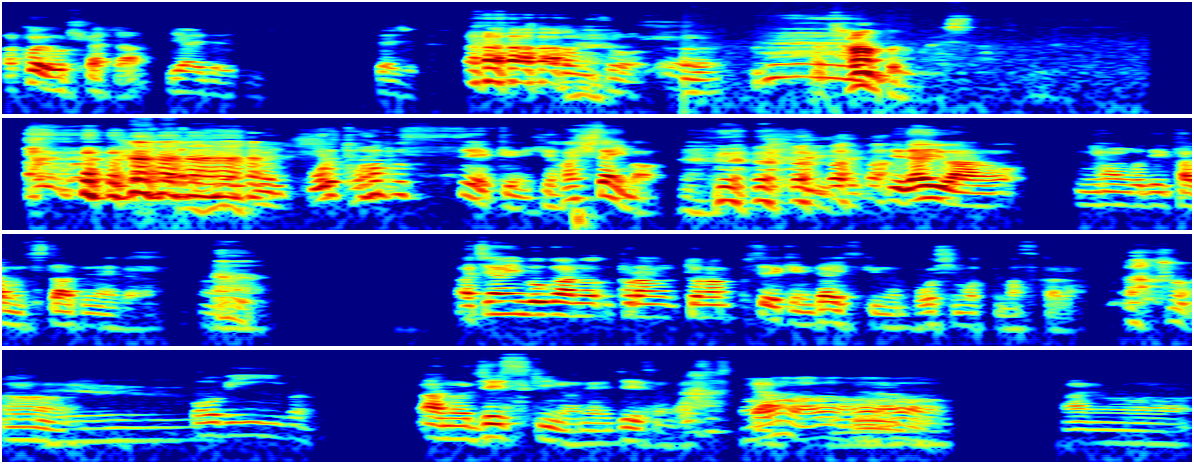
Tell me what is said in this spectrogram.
あ、声大きかった？いやいや大丈 本当。うん。夫トランプの話した 俺トランプ政権批判した今。いや、大丈夫、あの、日本語で多分伝わってないから。うんあちなみに僕はあのトラントランプ政権大好きの帽子持ってますから。うんオビーワン。あの、ジェイスキーのね、ジェイソンが作った、ああうんあの、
